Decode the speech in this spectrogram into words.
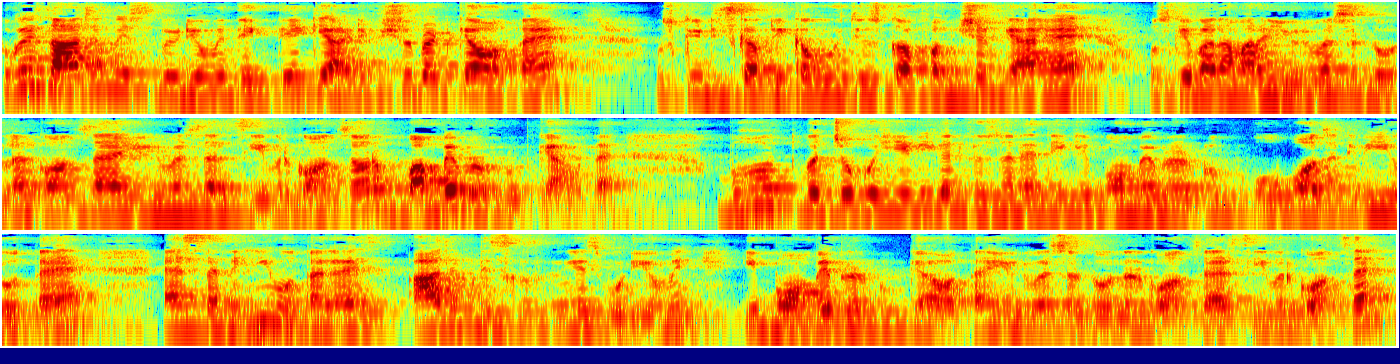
तो गैस आज हम इस वीडियो में देखते हैं कि आर्टिफिशियल ब्लड क्या होता है, उसकी डिस्कवरी कब हुई थी, उसका फ़ंक्शन क्या है, उसके बाद हमारा यूनिवर्सल डोनर कौन सा है यूनिवर्सल रिसीवर कौन सा है, और बॉम्बे ब्लड ग्रुप क्या होता है। बहुत बच्चों को ये भी कंफ्यूजन रहती है कि Bombay blood group O positive ही होता है। ऐसा नहीं होता गाइस आज हम डिस्कस करेंगे इस वीडियो में कि बॉम्बे ब्लड ग्रुप क्या होता है यूनिवर्सल डोनर कौन सा है रिसीवर कौन सा है,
